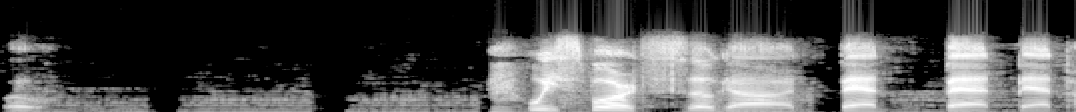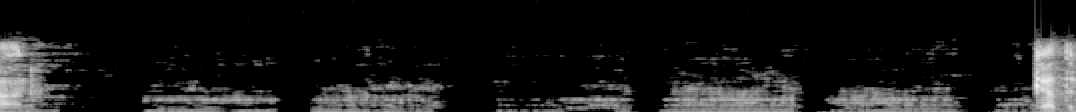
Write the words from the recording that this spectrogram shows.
Whoa. Whee Sports! Oh god. Bad, bad, bad pun. Got the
